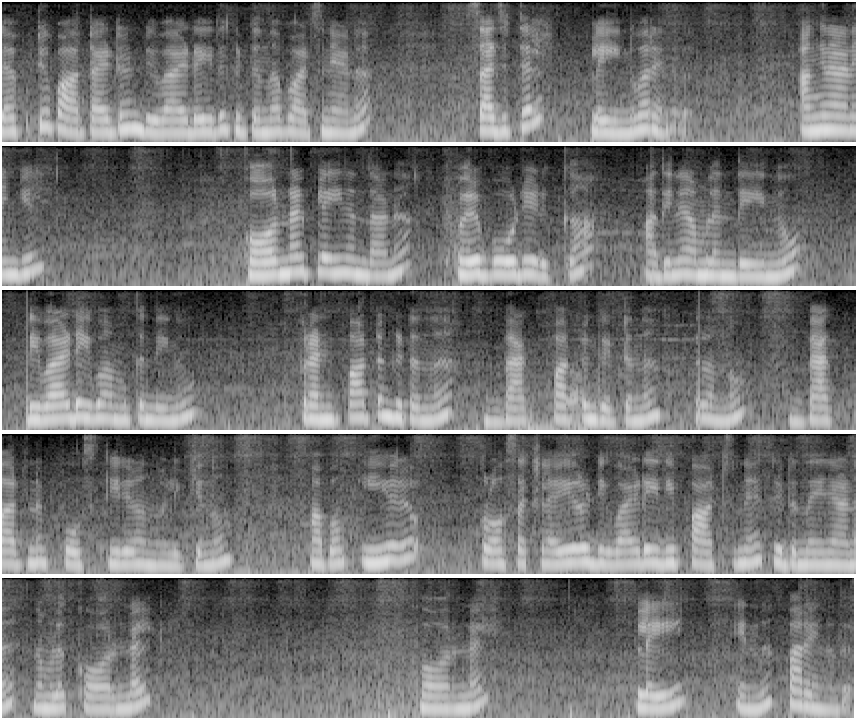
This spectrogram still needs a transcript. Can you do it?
ലെഫ്റ്റ് പാർട്ടായിട്ടും ഡിവൈഡ് ചെയ്ത് കിട്ടുന്ന പാർട്സിനെയാണ് സജിറ്റൽ പ്ലെയിൻ എന്ന് പറയുന്നത്. അങ്ങനെയാണെങ്കിൽ കോർണർ പ്ലെയിൻ എന്താണ്? ഒരു ബോഡി എടുക്കുക. അതിനെ നമ്മൾ എന്ത് ചെയ്യുന്നു? ഡിവൈഡ് ചെയ്യുമ്പോൾ നമുക്ക് എന്ത് ചെയ്യുന്നു? ഫ്രണ്ട് പാർട്ടും കിട്ടുന്നു ബാക്ക് പാർട്ടും കിട്ടുന്നു. ഇതൊന്നും ബാക്ക് പാർട്ടിനെ പോസ്റ്റീരിയർ എന്ന് വിളിക്കുന്നു. അപ്പം ഈ ഒരു ക്രോസ് സെക്ഷൻ ഈ ഒരു ഡിവൈഡ് ചെയ്ത് ഈ പാർട്സിനെ കിട്ടുന്നതിനാണ് നമ്മൾ കോർണൽ കോർണൽ പ്ലെയിൻ എന്ന് പറയുന്നത്.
